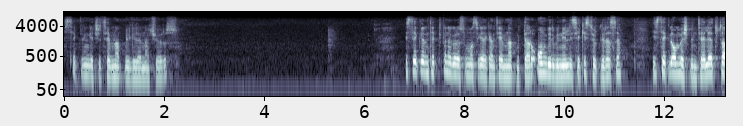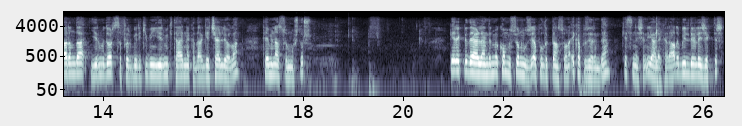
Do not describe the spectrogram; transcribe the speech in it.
İsteklerin geçici teminat bilgilerini açıyoruz. İsteklerin teklifine göre sunması gereken teminat miktarı 11.058 Türk Lirası. İstekli 15.000 TL tutarında 24.01.2022 tarihine kadar geçerli olan teminat sunmuştur. Gerekli değerlendirme komisyonumuz yapıldıktan sonra EKAP üzerinden kesinleşen ihale kararı bildirilecektir.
